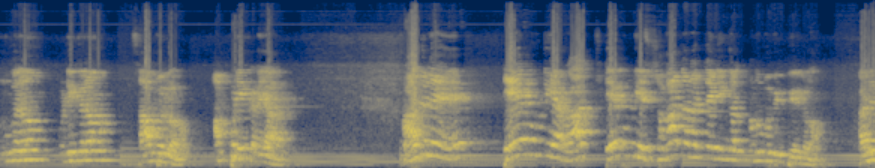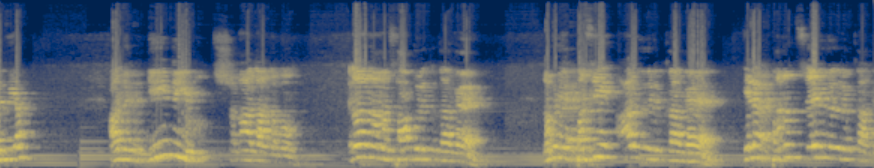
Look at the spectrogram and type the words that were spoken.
உண்கிறோம் குடிக்கிறோம் சாப்பிடுறோம் அப்படி கிடையாது. அதுல தேவ தேவனுடைய தேவனுடைய சமாதானத்தை நீங்கள் அனுபவிப்பீர்களாம் அல்லையா அது நீதியும் சமாதானமும். ஏதோ நாம சாப்பிடுறதுக்காக நம்முடைய பசி ஆறுவதற்காக இல்ல பணம் சேருவதற்காக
